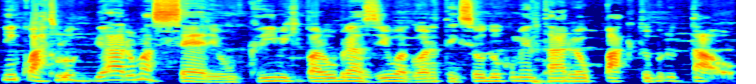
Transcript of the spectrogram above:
Em quarto lugar, uma série, um crime que parou o Brasil, agora tem seu documentário, é o Pacto Brutal.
